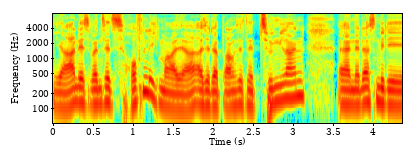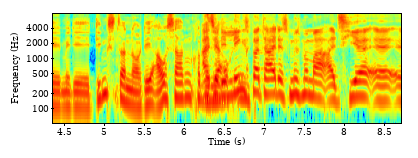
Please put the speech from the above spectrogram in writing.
Ja, das werden sie jetzt hoffentlich mal, ja. Also da brauchen sie jetzt nicht Zünglein, äh, nicht dass mit die, mit die Dings dann noch, die Aussagen kommen. Also die Linkspartei, das müssen wir mal als hier äh,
